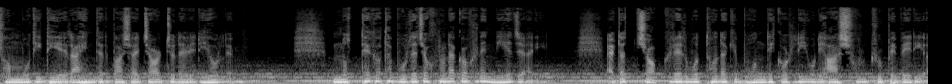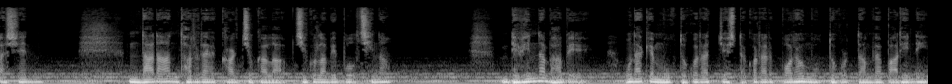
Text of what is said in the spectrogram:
সম্মতি দিয়ে রাহিনদের বাসায় যাওয়ার জন্য রেডি হলেন। মিথ্যে কথা বলে যখন ওনাকে ওখানে নিয়ে যাই, একটা চক্রের মধ্যে ওনাকে বন্দি করলেই উনি আসল রূপে বেরিয়ে আসেন। নানান ধরনের কার্যকলাপ, যেগুলো আমি বলছি না। বিভিন্নভাবে ওনাকে মুক্ত করার চেষ্টা করার পরেও মুক্ত করতে আমরা পারিনি।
